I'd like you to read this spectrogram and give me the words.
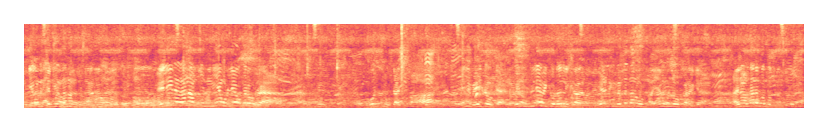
இங்க வந்து செட் பண்ணா வெளியில தானே சொன்னீங்க உள்ளே உட்கார விடுற ஓச்சு விட்டாச்சுப்பா என்ன வெயிட் அவுட் இந்த பையன் உள்ளே வைக்க விடாது நிக்கிறாரு ஏட்டுக்கு வெளில தானே விடலாம் ஏன் உள்ளே உட்கார வைக்கிறேன் அதனால தானே கொஞ்சம் சொல்லுவேன்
